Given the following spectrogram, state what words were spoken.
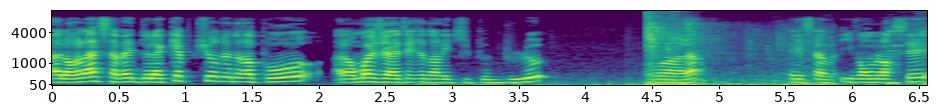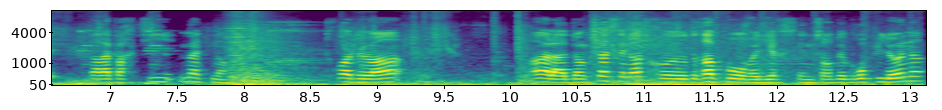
Alors là, ça va être de la capture de drapeau. Alors moi, j'ai atterri dans l'équipe bleue. Voilà. Et ça, ils vont me lancer dans la partie maintenant. 3, 2, 1. Voilà, donc ça c'est notre euh, drapeau, on va dire. C'est une sorte de gros pylône.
